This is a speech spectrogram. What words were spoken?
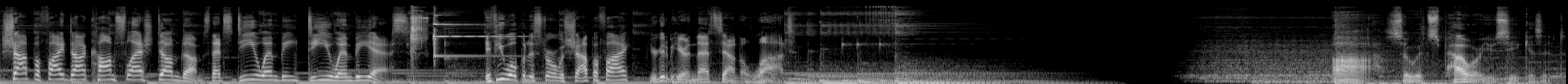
Shopify.com slash dumbdumbs. That's D-U-M-B, D-U-M-B-S. If you open a store with Shopify, you're going to be hearing that sound a lot. Ah, so it's power you seek, is it?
